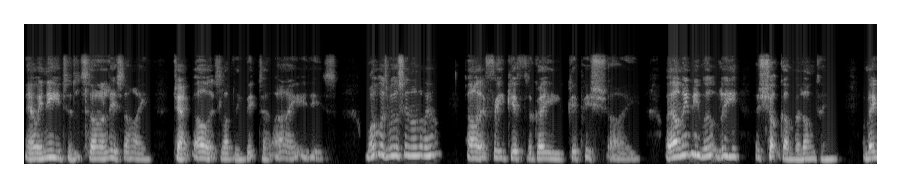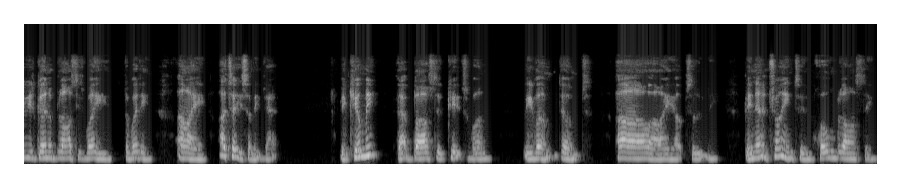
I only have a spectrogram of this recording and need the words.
Now we need to start a list. Aye. Jack. Oh, that's lovely. Victor. Aye, it is. What was Winston on about? Oh, that free gift for the grey Gippish, aye. Well, maybe Willie, a shotgun belonged to him. And maybe he's going to blast his way the wedding. Aye, I'll tell you something, Jack. If You kill me? That bastard gets one. We won't, don't. Oh, aye, absolutely. Been out trying to. Home blasting.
